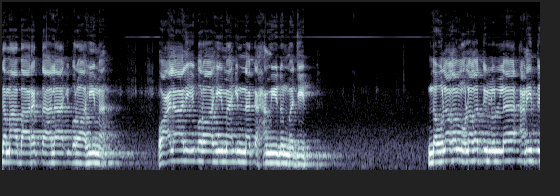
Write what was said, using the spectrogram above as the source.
كما باركت على ابراهيم وعلى ال ابراهيم انك حميد مجيد இந்த உலகம் உலகத்தில் உள்ள அனைத்து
